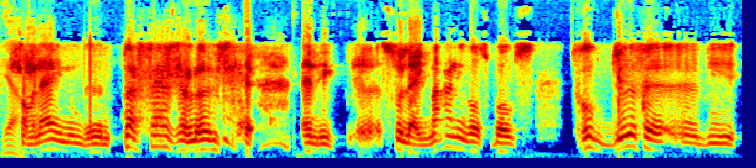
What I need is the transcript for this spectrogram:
ja. Khamenei noemde een perverse leuze. En die uh, Soleimani was boos. Hoe durven uh, die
